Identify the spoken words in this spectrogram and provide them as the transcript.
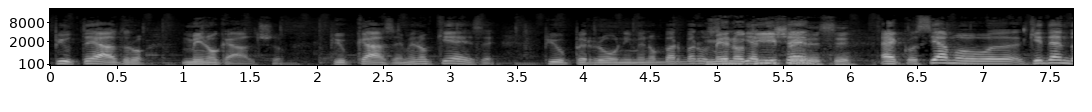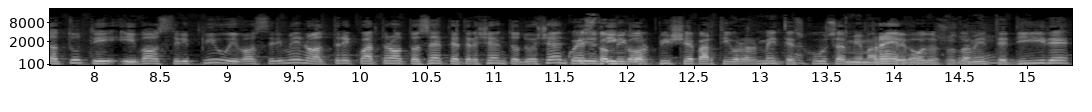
più teatro, meno calcio, più case, meno chiese, più Perroni, meno Barbarossa, Meno via dicendo. Sì, sì. Ecco, stiamo eh, chiedendo a tutti i vostri più, i vostri meno al 348 7300 200. Questo Io mi dico, colpisce particolarmente, scusami, ma Prego. lo devo assolutamente dire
